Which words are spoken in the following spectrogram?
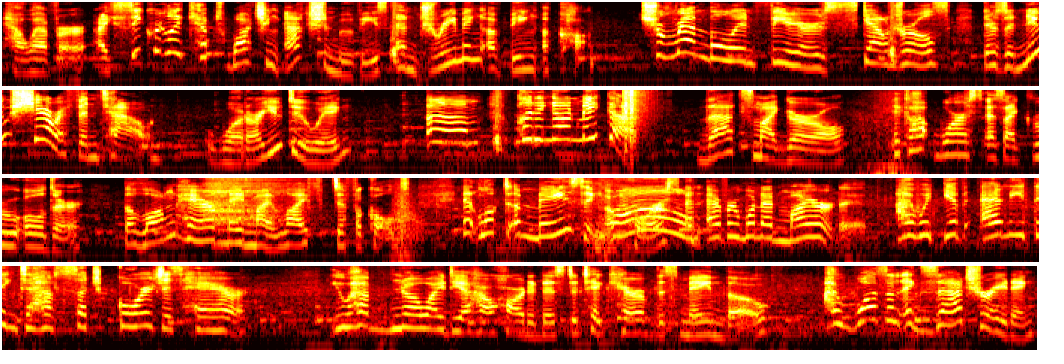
However, I secretly kept watching action movies and dreaming of being a cop. Tremble in fears, scoundrels. There's a new sheriff in town. What are you doing? Um, putting on makeup. That's my girl. It got worse as I grew older. The long hair made my life difficult. It looked amazing, of Wow. course, and everyone admired it. I would give anything to have such gorgeous hair. You have no idea how hard it is to take care of this mane, though. I wasn't exaggerating.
